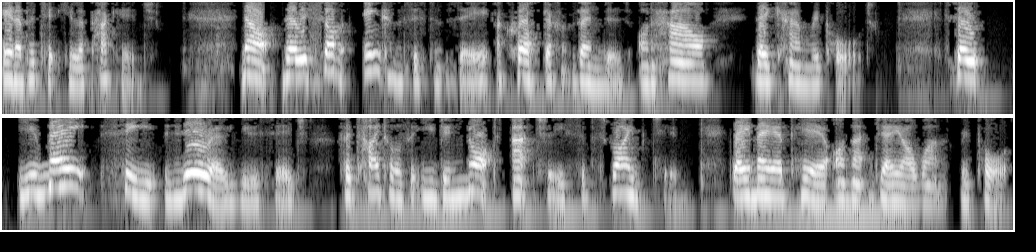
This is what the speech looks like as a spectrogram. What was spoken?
in a particular package. Now, there is some inconsistency across different vendors on how they can report. So you may see zero usage for titles that you do not actually subscribe to. They may appear on that JR1 report.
